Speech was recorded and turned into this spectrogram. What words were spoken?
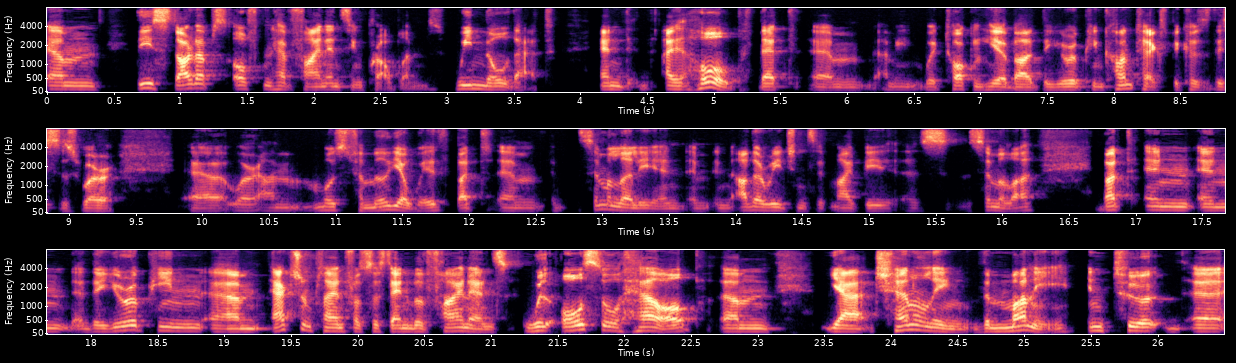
um, these startups often have financing problems. We know that. And I hope that, um, I mean, we're talking here about the European context because this is where uh, where I'm most familiar with, but um, similarly in, in, in, other regions it might be uh, similar. But in, in the European um, Action Plan for Sustainable Finance will also help, um, yeah, channeling the money into uh,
